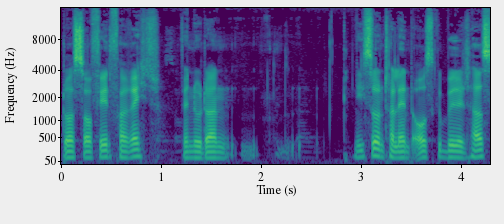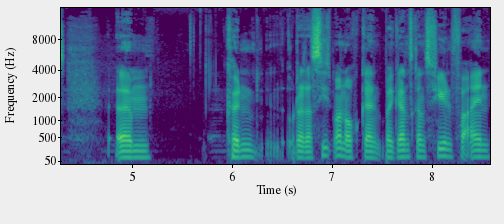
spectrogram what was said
du hast auf jeden Fall recht, wenn du dann nicht so ein Talent ausgebildet hast, ähm, können, oder das sieht man auch bei ganz, ganz vielen Vereinen,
